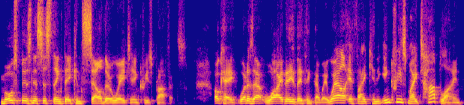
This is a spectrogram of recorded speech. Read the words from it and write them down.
most businesses think they can sell their way to increase profits. Okay, what is that? Why do they think that way? Well, if I can increase my top line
